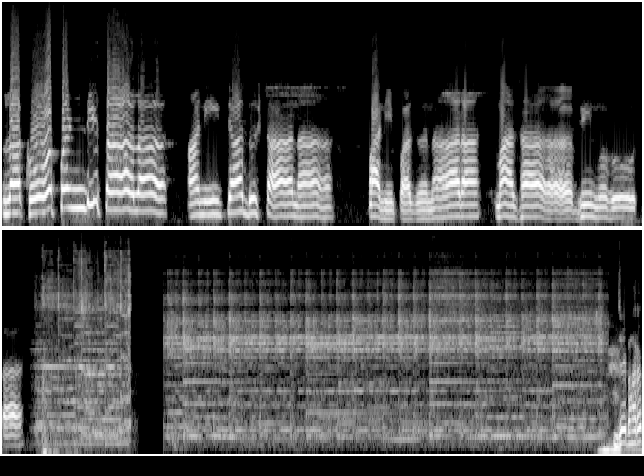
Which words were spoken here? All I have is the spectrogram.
लाखो पंडिताला आणि त्या दुष्टाना पाणी पाजणारा माझा भीम होता. जय भारत.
